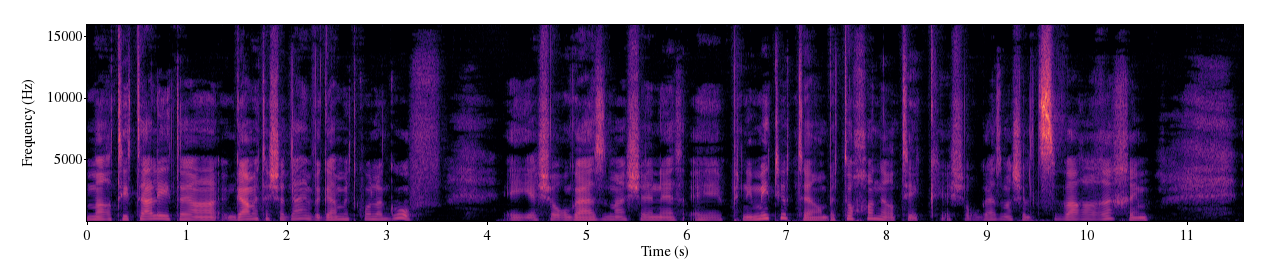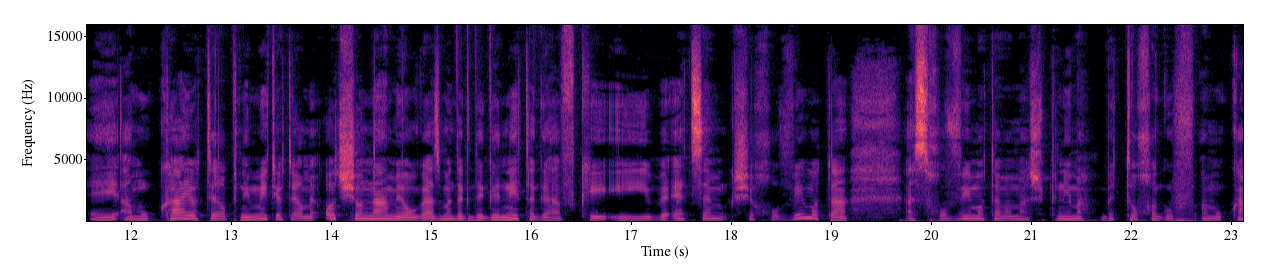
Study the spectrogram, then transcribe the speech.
מרטיטה לי את ה, גם את השדיים וגם את כל הגוף. יש אורגזמה שפנימית יותר, בתוך הנרתיק, יש אורגזמה של צוואר הרחם, עמוקה יותר, פנימית יותר, מאוד שונה מאורגזמה דגדגנית אגב, כי היא בעצם, כשחווים אותה, אז חווים אותה ממש פנימה, בתוך הגוף, עמוקה.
